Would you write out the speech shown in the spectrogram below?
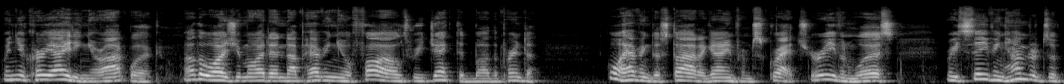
when you're creating your artwork. Otherwise you might end up having your files rejected by the printer or having to start again from scratch or even worse, receiving hundreds of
